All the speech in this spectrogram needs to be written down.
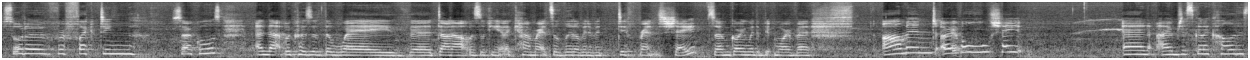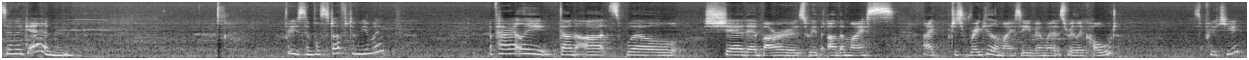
sort of reflecting circles and that because of the way the Dunnart was looking at the camera it's a little bit of a different shape. So I'm going with a bit more of a almond oval shape. And I'm just going to color this in again. Pretty simple stuff to begin with. Apparently Dunnarts will share their burrows with other mice like just regular mice even when it's really cold. It's pretty cute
